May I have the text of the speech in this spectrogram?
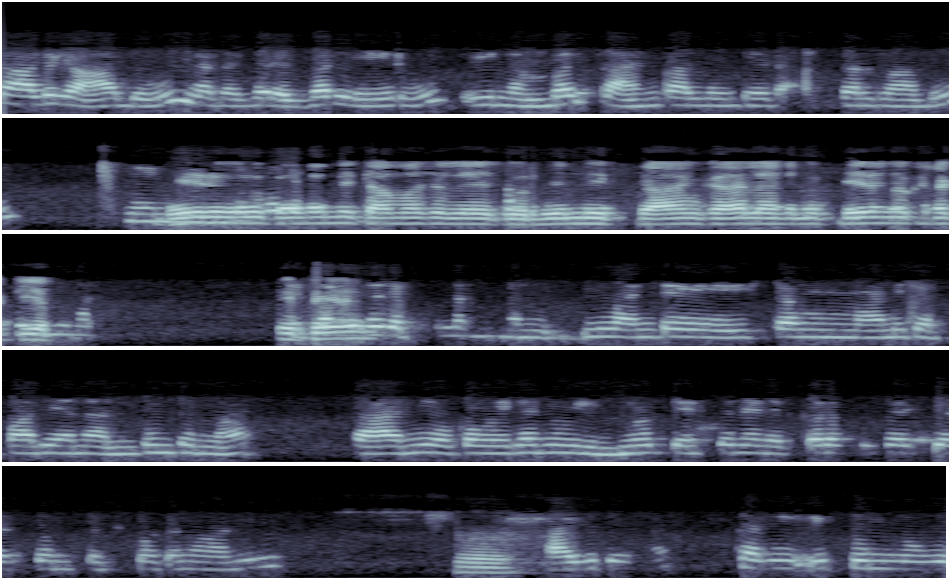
కాల్ కాదు నా దగ్గర ఎవ్వరు లేరు. ఈ నెంబర్ ప్రాంక్ కాల్ నుంచి అస్సలు రాదు. నేను మీరు కదా మీ తమాషా లేదు మీ ప్రాంక్ కాల్ అంటే మీ పేరేందో కరెక్ట్ నువ్వంటే ఇష్టం అని చెప్పాలి అని అనుకుంటున్నా. కానీ ఒకవేళ నువ్వు ఇగ్నోర్ చేస్తే నేను ఎక్కడ సూసైడ్ చేసుకొని తెచ్చుకోవటను అని నువ్వు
